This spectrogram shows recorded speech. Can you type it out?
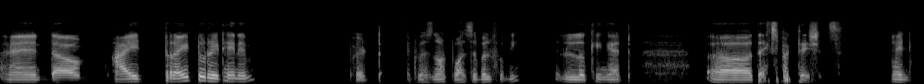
And um, I tried to retain him, but it was not possible for me. Looking at uh, the expectations. And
